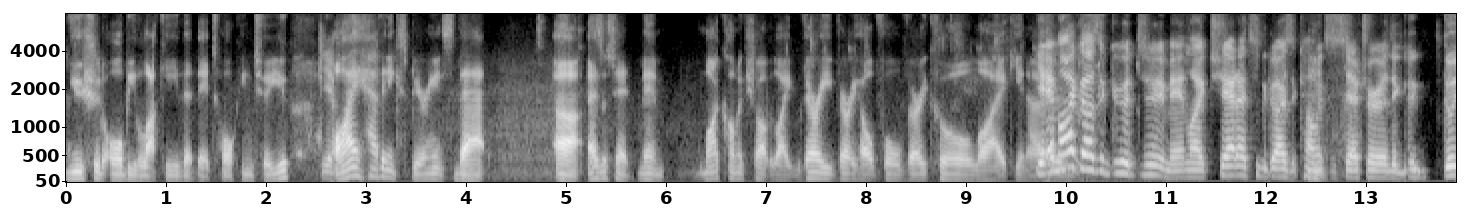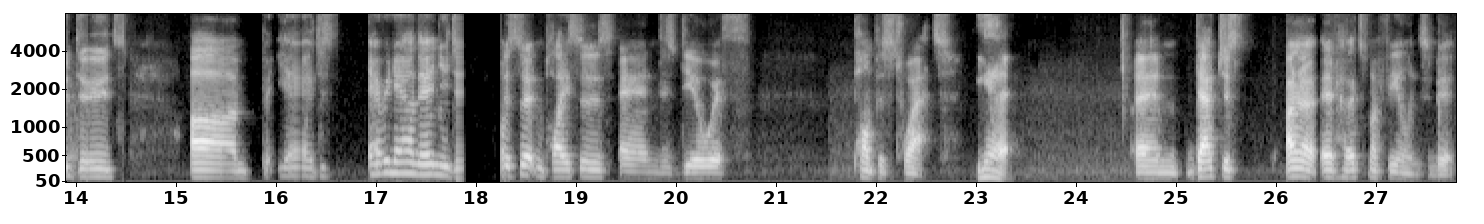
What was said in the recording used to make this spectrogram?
you should all be lucky that they're talking to you. Yeah. I haven't experienced that. Uh, as I said, man, my comic shop like very very helpful, very cool. Like you know, Yeah, my guys are good too, man. Like shout out to the guys at Comics Etc. They're good, good dudes. Um, but yeah, just every now and then you just to certain places and just deal with pompous twats, yeah. and that just I don't know, it hurts my feelings a bit.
